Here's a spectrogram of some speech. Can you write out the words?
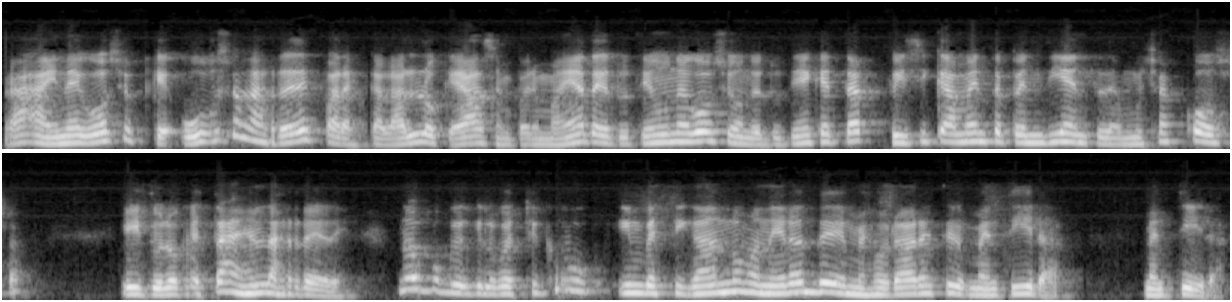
Hay negocios que usan las redes para escalar lo que hacen, pero imagínate que tú tienes un negocio donde tú tienes que estar físicamente pendiente de muchas cosas y tú lo que estás es en las redes. No, porque lo que estoy investigando maneras de mejorar este... Mentira, mentira,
